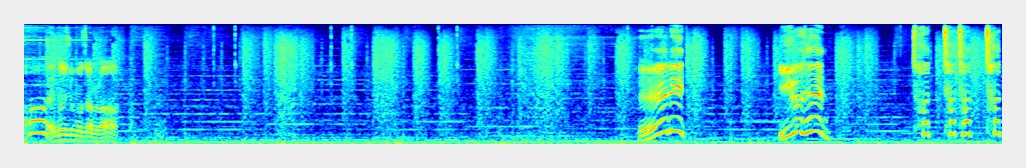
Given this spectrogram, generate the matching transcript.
아 에너지 모자라 으릿! 이것은! 첫, 첫, 첫, 첫!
